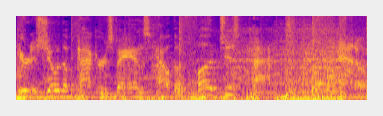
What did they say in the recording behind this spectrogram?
here to show the Packers fans how the fudge is packed, Adam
